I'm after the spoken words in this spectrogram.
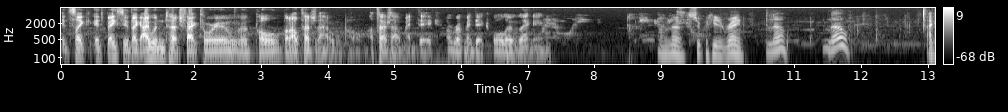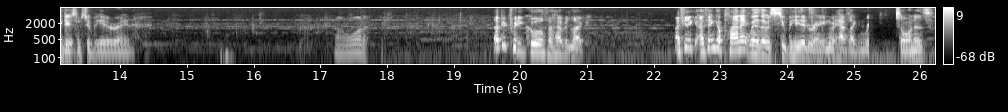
it's like it's basically like I wouldn't touch Factorio with a pole, but I'll touch that with a pole. I'll touch that with my dick. I'll rub my dick all over that game. Oh no, superheated rain. No, no. I could do some superheated rain. I don't want it. That'd be pretty cool for having like. I think I think a planet where those superheated rain would have like saunas.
